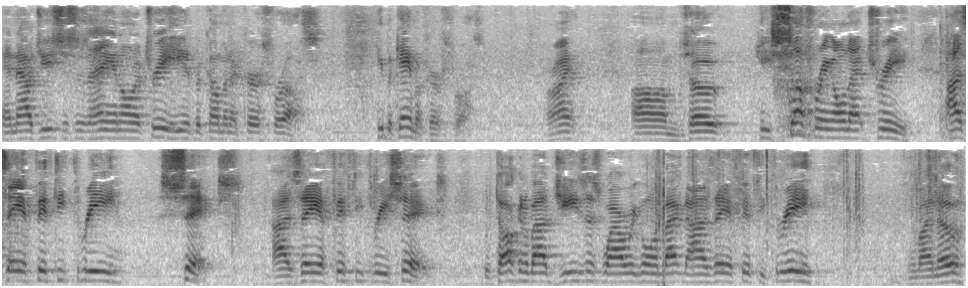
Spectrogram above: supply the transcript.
And now Jesus is hanging on a tree, he is becoming a curse for us. He became a curse for us. All right? Um, so he's suffering on that tree. Isaiah 53 6. Isaiah 53 6. We're talking about Jesus. Why are we going back to Isaiah 53? Anybody know?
